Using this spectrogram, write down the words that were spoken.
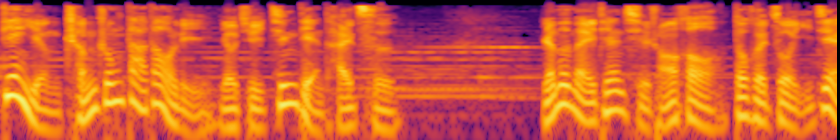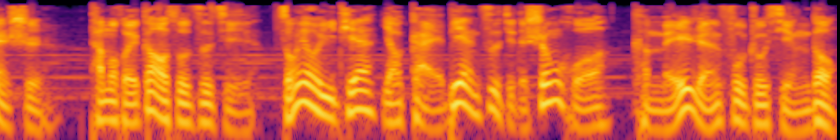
电影《城中大道》里有句经典台词：“人们每天起床后都会做一件事，他们会告诉自己，总有一天要改变自己的生活，可没人付诸行动。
